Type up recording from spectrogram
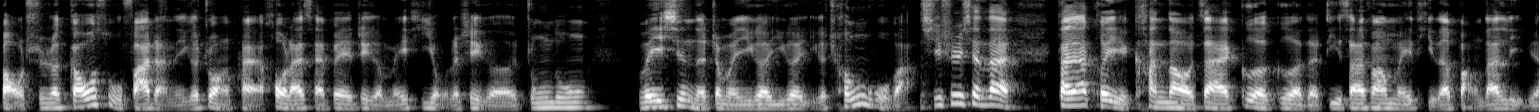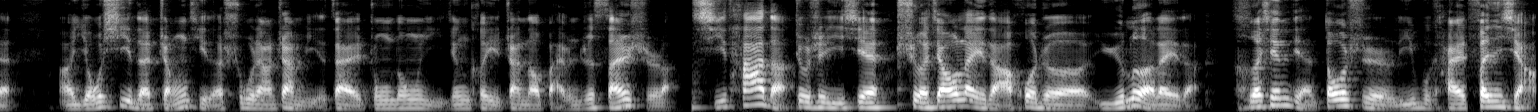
保持着高速发展的一个状态。后来才被这个媒体有了这个中东微信的这么一个一个一个称呼吧。其实现在大家可以看到，在各个的第三方媒体的榜单里边。啊，游戏的整体的数量占比在中东已经可以占到百分之三十了，其他的就是一些社交类的或者娱乐类的，核心点都是离不开分享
